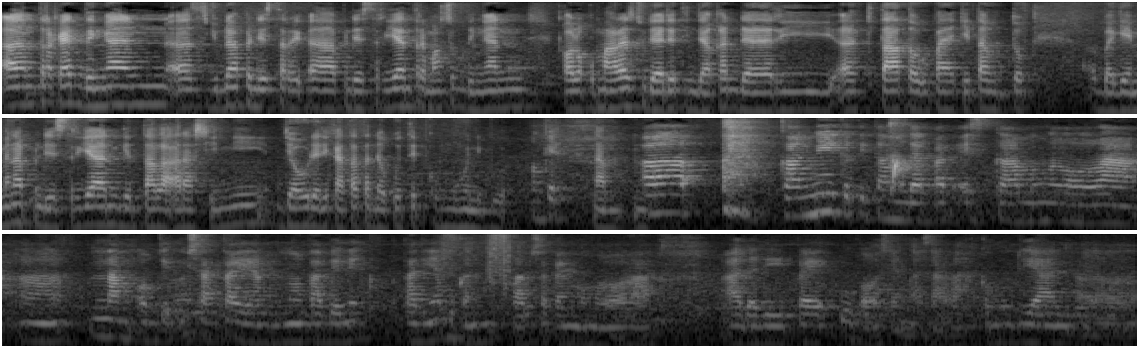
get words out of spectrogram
um, terkait dengan uh, sejumlah pendestri, uh, pendestrian termasuk dengan kalau kemarin sudah ada tindakan dari uh, kita atau upaya kita untuk bagaimana pendestrian Gentala Aras ini jauh dari kata tanda kutip kumuh Ibu. Oke. Okay. Nah, uh, kami ketika mendapat SK mengelola uh, 6 objek wisata yang notabene tadinya bukan pariwisata yang mengelola ada di PU kalau saya nggak salah. Kemudian uh,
